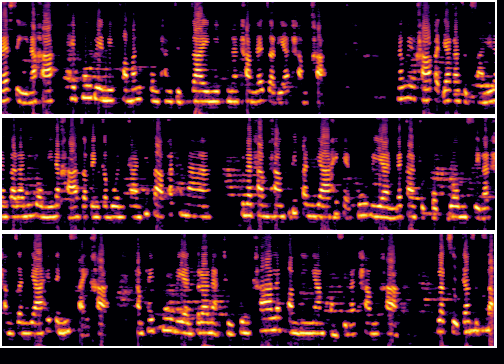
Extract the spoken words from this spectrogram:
และสี่นะคะ ให้ผู้เรียนมีความมั่นคงทางจิตใจ มีคุณธรรมและจริยธรรมค่ะ นักเรียนคะปรัชญาการศึกษานิรันตรนิยมนี้นะคะ จะเป็นกระบวนการที่จะพัฒนาคุณธรรมทางพุทธิปัญญาให้แก่ผู้เรียน และการฝึกอบรมศีลธรรมจรรยาให้เป็นนิสัยค่ะทำให้ผู้เรียนตระหนักถึงคุณค่าและความดีงามของศีลธรรมค่ะ หลักสูตรการศึกษา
